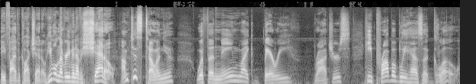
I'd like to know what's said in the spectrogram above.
a five o'clock shadow. He will never even have a shadow. I'm just telling you, with a name like Barry Rogers, he probably has a glow.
